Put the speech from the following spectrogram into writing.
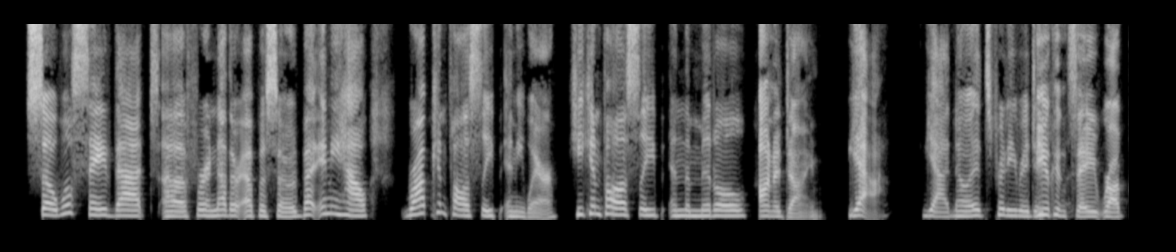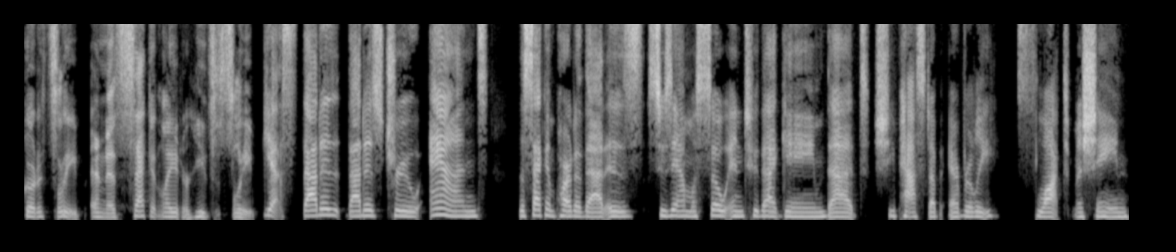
So we'll save that uh, for another episode. But anyhow, Rob can fall asleep anywhere. He can fall asleep in the middle. on a dime. Yeah, yeah. No, it's pretty ridiculous. You can say, Rob, go to sleep. And a second later, he's asleep. Yes, that is that is true. And the second part of that is Suzanne was so into that game that she passed up every slot machine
